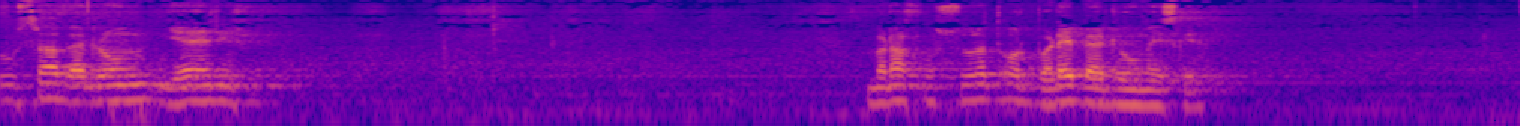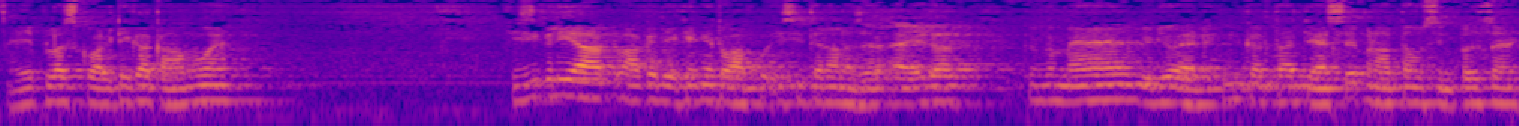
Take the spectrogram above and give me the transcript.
दूसरा बेडरूम यह है जी। बड़ा खूबसूरत और बड़े बेडरूम है इसके। ए प्लस क्वालिटी का काम हुआ है। फिजिकली आप आके देखेंगे तो आपको इसी तरह नज़र आएगा, क्योंकि मैं वीडियो एडिटिंग करता, जैसे बनाता हूँ सिंपल सा है।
